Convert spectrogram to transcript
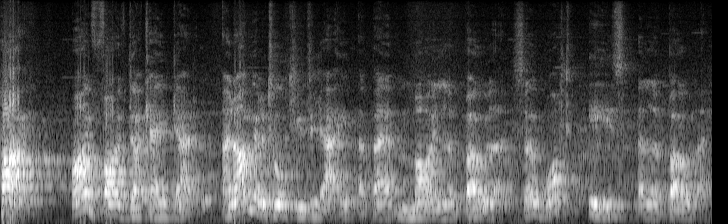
Hi, I'm Five Decade Dad and I'm going to talk to you today about my lobola. So what is a lobola?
